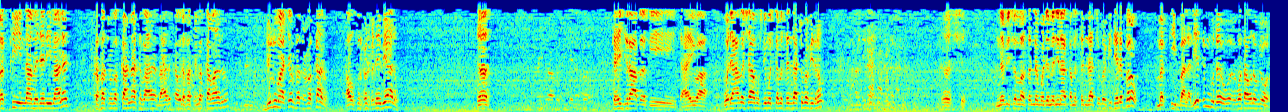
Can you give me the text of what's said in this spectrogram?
መኪና መደኒ ማለት ከፈትህ መካና ከባዕድ ቀብለ ፈትሁ መካ ማለት ነው። ድሉ ማቸም ፈትህ መካ ነው። አው ሱልሑ ሁደይቢያ ነው። ከሂጅራ በፊት። አይዋ ወደ ሀበሻ ሙስሊሞች ከመሰደዳቸው በፊት ነው? እሺ። ነቢ ሰለላሁ ዐለይሂ ወሰለም ወደ መዲና ከመሰደዳቸው በፊት የነበረው መፍቲ ይባላል የትም ቦታ ሆነው ቢወር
